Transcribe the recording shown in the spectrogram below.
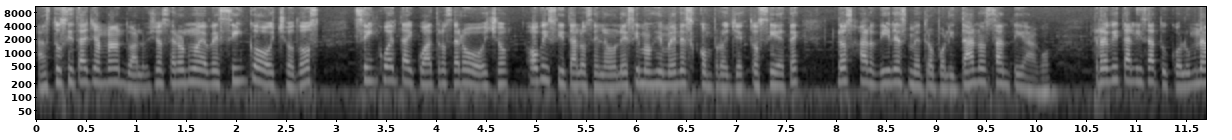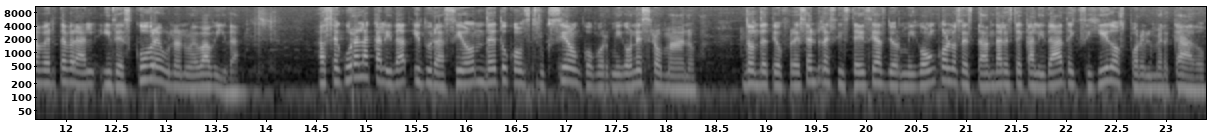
Haz tu cita llamando al 809-582-5408 o visítalos en la Onésimo Jiménez con Proyecto 7, Los Jardines Metropolitanos, Santiago. Revitaliza tu columna vertebral y descubre una nueva vida. Asegura la calidad y duración de tu construcción con Hormigones Romano, donde te ofrecen resistencias de hormigón con los estándares de calidad exigidos por el mercado.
